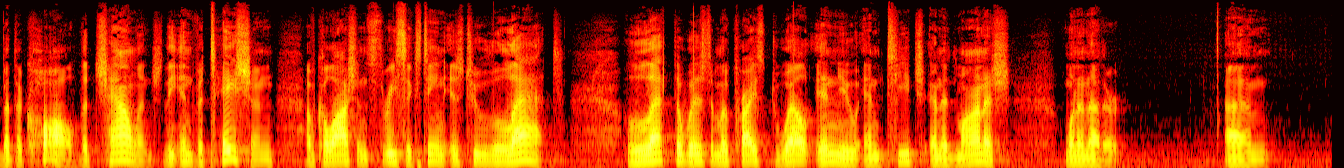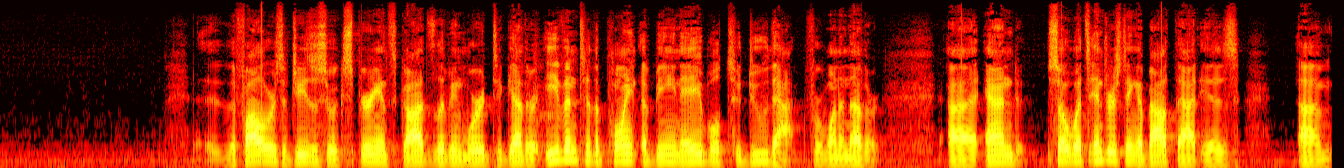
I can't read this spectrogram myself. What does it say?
but the call, the challenge, the invitation of Colossians 3:16 is to let let the wisdom of Christ dwell in you and teach and admonish one another. Um, the followers of Jesus who experience God's living word together, even to the point of being able to do that for one another. Uh, and so, what's interesting about that is um,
